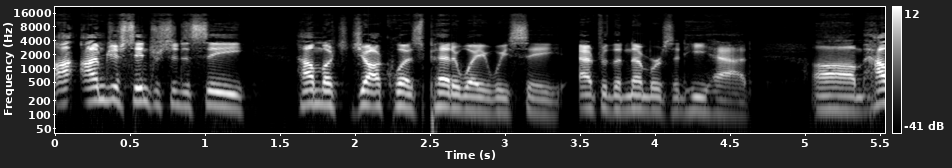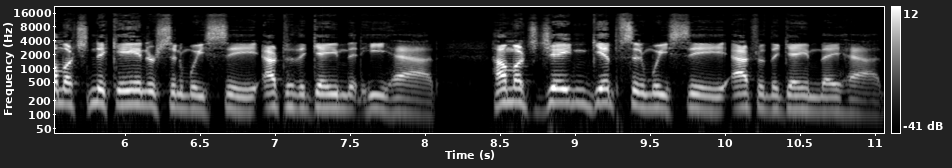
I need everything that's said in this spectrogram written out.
I, I'm just interested to see how much Jaquaize Pettaway we see after the numbers that he had, um, how much Nic Anderson we see after the game that he had, how much Jayden Gibson we see after the game they had.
